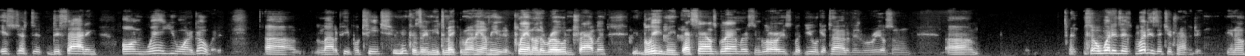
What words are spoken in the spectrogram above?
it's just deciding on where you want to go with it. Um, a lot of people teach because they need to make the money. I mean, playing on the road and traveling, believe me, that sounds glamorous and glorious, but you will get tired of it real soon. Um, so, what is it? What is it you're trying to do? You know,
